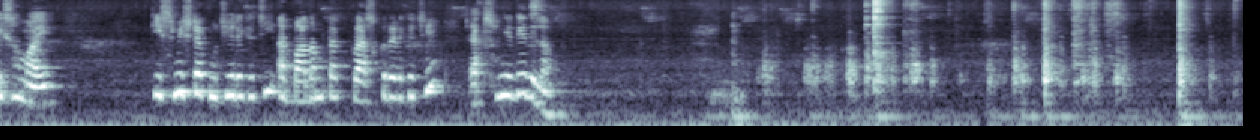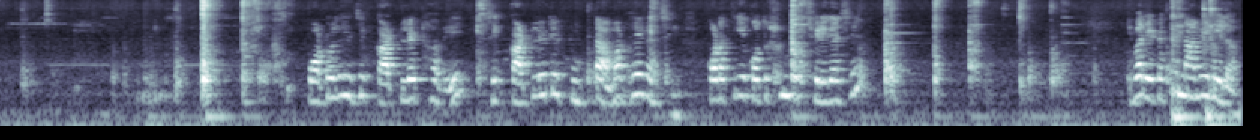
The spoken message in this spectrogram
এই সময় কিশমিশটা কুচিয়ে রেখেছি আর বাদামটা ক্রাশ করে রেখেছি, একসঙ্গে দিয়ে দিলাম। পটলের যে কাটলেট হবে, সেই কাটলেটের পুরটা আমার হয়ে গেছে? কড়া দিয়ে কত সুন্দর ছেড়ে গেছে? এবার এটাকে নামিয়ে নিলাম।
